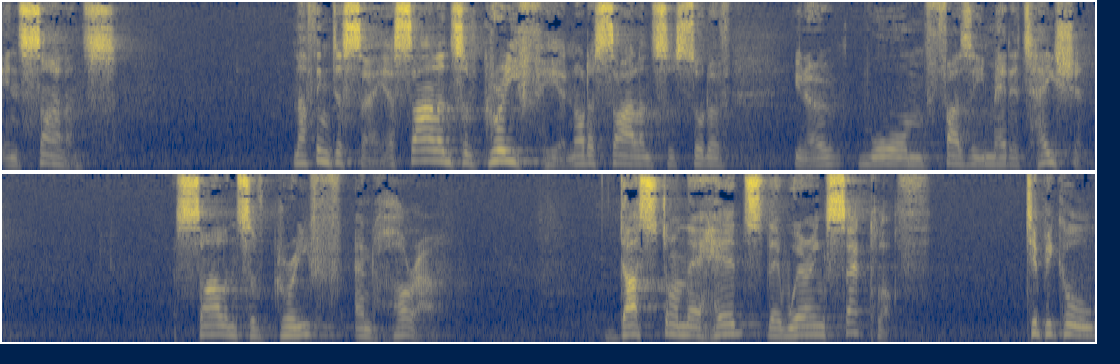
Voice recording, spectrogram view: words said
in silence. Nothing to say. A silence of grief here, not a silence of sort of, you know, warm, fuzzy meditation a silence of grief and horror. Dust on their heads, they're wearing sackcloth. Typical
